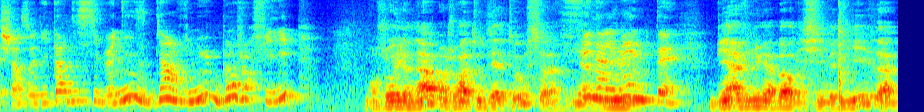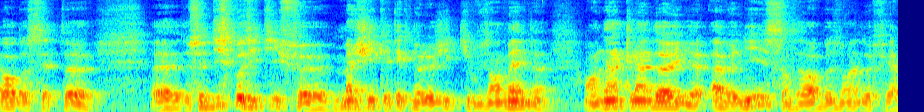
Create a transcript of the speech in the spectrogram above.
et chers auditeurs d'ici Venise, bienvenue, bonjour Philippe. bonjour Ilona, bonjour à toutes et à tous. Bienvenue, Finalmente bienvenue à bord d'Ici Venise, à bord de, cette, euh, euh, de ce dispositif euh, magique et technologique qui vous emmène en un clin d'œil à Venise sans avoir besoin de faire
